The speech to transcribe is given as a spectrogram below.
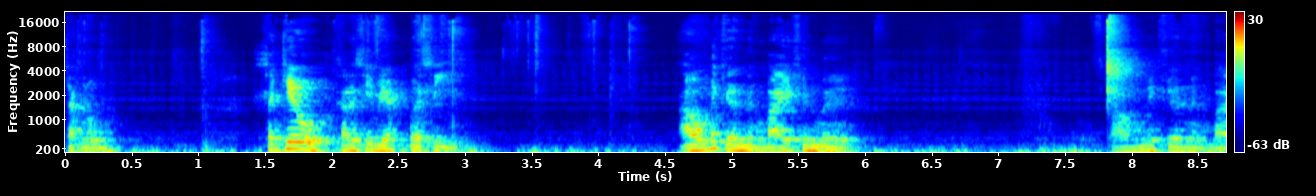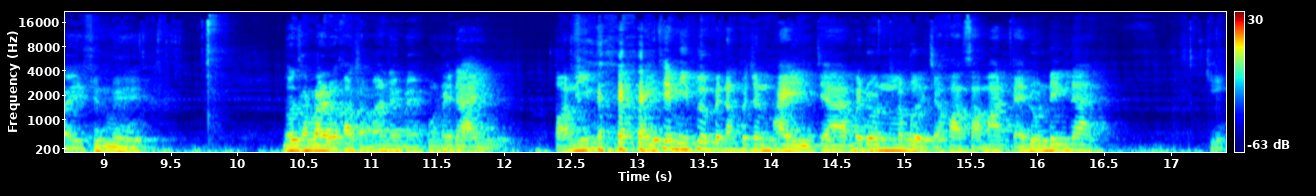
จากหลุมสกิล Galaxy Brave เปิดสี่เอาไม่เกินหนึ่งใบขึ้นมือ เอาไม่เกินหนึ่งใบขึ้นมือโดนทำลายด้วยความสามารถได้ไหมพวกนี้ไม่ได้อยู่ ตอนนี้ไอเทมมีเพื่อนเป็นนักผจญภัยจะไม่โดนระเบิดจากความสามารถแต่โดนเด้งได้ เก่ง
